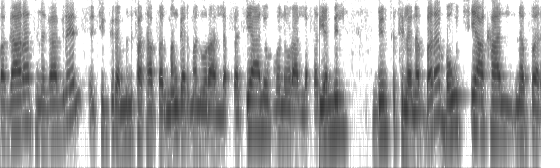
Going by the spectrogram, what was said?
በጋራ ተነጋግረን ችግር የምንፈታበት መንገድ መኖር አለበት፣ dialogue መኖር አለበት የሚል ድምፅ ስለነበረ በውጭ አካል ነበረ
